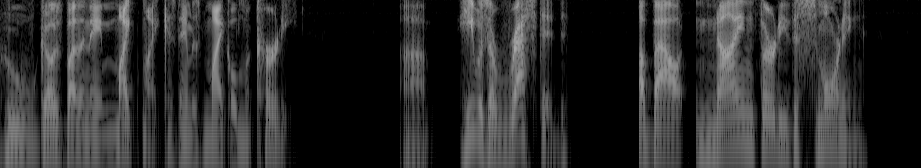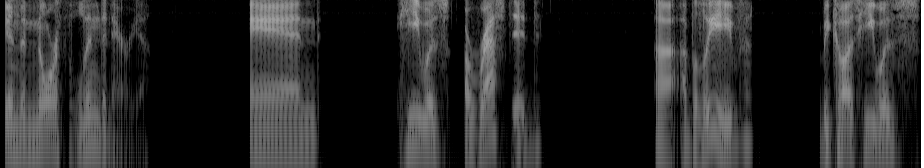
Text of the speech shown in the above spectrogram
who goes by the name Mike Mike. His name is Michael McCurdy. Uh, he was arrested about 9:30 this morning in the North Linden area, and he was arrested, uh, I believe, because he was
